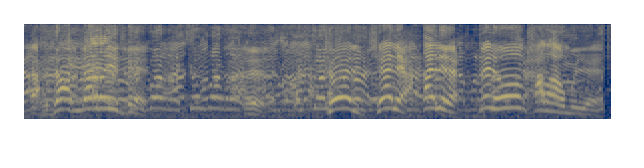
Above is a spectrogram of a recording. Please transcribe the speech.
احزاب ما نريدها إيه. كل شلع قلع كلهم حرامية.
